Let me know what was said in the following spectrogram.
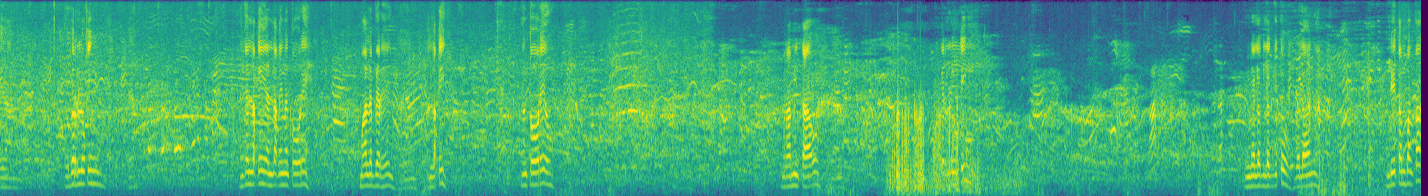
Ayan. Overlooking. Ayan. Andyan laki, ang laki ng tore. Malaberhen. Ayan. Ang laki. Yung tore oh. Maraming tao. Ayan. Overlooking. Nalaglag ito, wala na. Hindi ang bangka.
